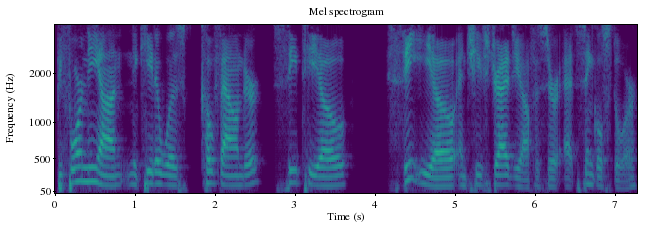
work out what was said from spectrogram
Before Neon, Nikita was co-founder, CTO, CEO, and chief strategy officer at SingleStore,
